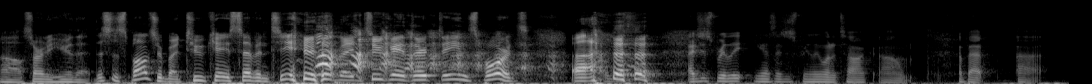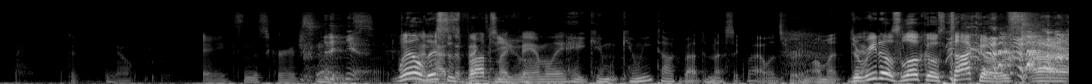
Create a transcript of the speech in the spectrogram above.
Oh, sorry to hear that. This is sponsored by 2K17, by 2K13 Sports. Uh, I just really, you guys, I just really want to talk um, about, uh, the, you know, AIDS and the scourge. Well, and this is brought to my you. family. Hey, can can we talk about domestic violence for a moment? Doritos Locos Tacos are.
